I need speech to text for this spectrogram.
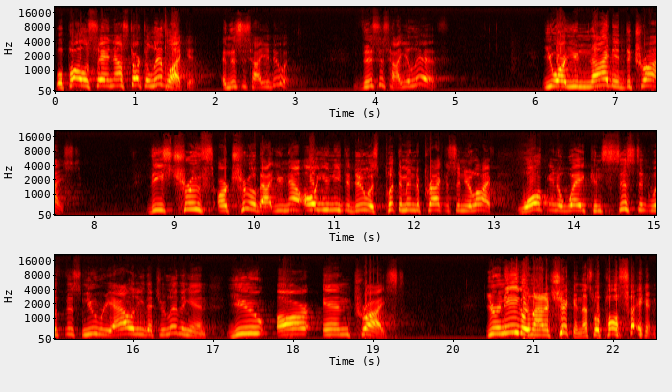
Well, Paul is saying now start to live like it, and this is how you do it. This is how you live. You are united to Christ. These truths are true about you now. All you need to do is put them into practice in your life. Walk in a way consistent with this new reality that you're living in. You are in Christ. You're an eagle, not a chicken. That's what Paul's saying.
